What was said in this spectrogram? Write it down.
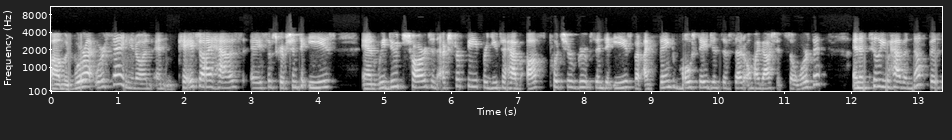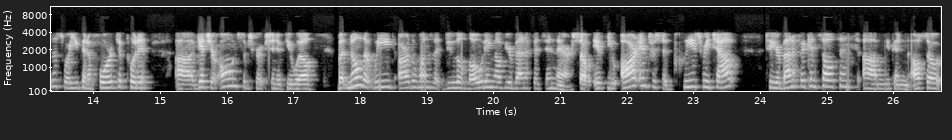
um, we're at, we're saying, you know, and, and KHI has a subscription to Ease, and we do charge an extra fee for you to have us put your groups into Ease. But I think most agents have said, oh my gosh, it's so worth it. And until you have enough business where you can afford to put it, uh, get your own subscription, if you will. But know that we are the ones that do the loading of your benefits in there. So if you are interested, please reach out to your benefit consultant. Um, you can also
